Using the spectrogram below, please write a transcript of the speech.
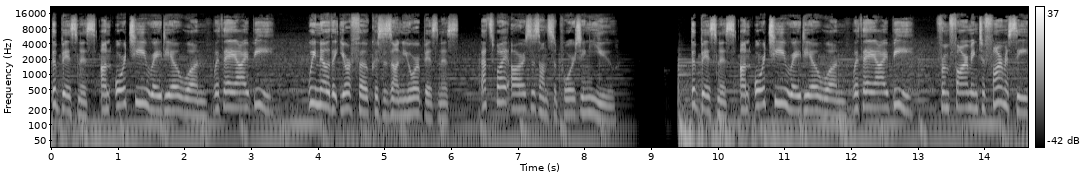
The Business on RTE Radio 1 with AIB. We know that your focus is on your business. That's why ours is on supporting you. The Business on RTE Radio 1 with AIB. From farming to pharmacy,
